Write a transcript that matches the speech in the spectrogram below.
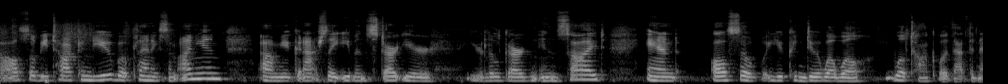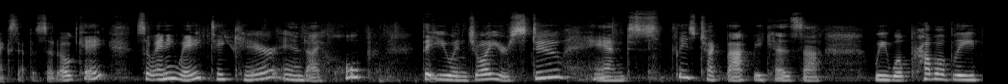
also be talking to you about planting some onion. Um, you can actually even start your your little garden inside, and also you can do well. We'll we'll talk about that the next episode. Okay. So anyway, take care, and I hope that you enjoy your stew. And please check back because. Uh, we will probably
